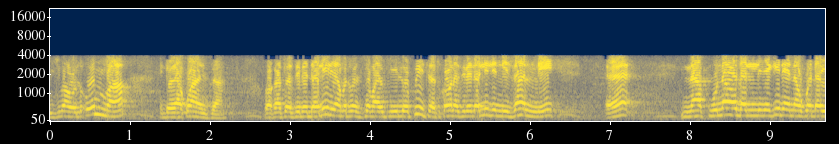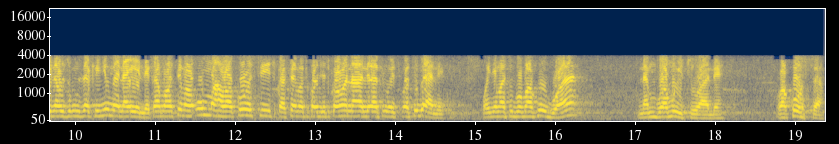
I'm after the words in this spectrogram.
ijma al-umma ndio ya kwanza. Wakati wa zile dalili ambazo tulisema wiki iliyopita tukaona zile dalili ni dhanni eh? Na kunao dalili nyingine inayokwenda inauzungumza kinyume na ile. Kama wasema umma hawakosi tukasema tukaje tukaona wale watu, watu gani? Wenye matumbo makubwa eh? Na mbwa mwitu wale. Wakosa.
